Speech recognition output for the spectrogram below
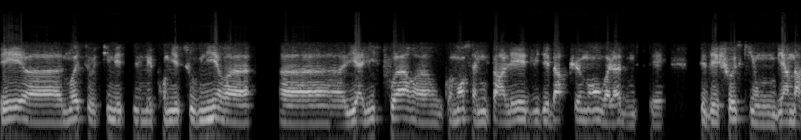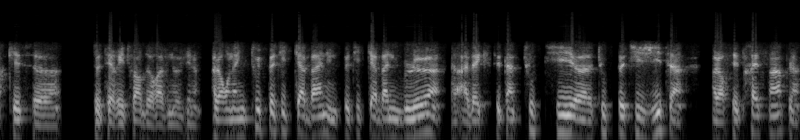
Et euh, moi c'est aussi mes, mes premiers souvenirs. Euh, euh, liés à l'histoire, on commence à nous parler du débarquement, voilà, donc c'est des choses qui ont bien marqué ce, ce territoire de Ravenoville. Alors on a une toute petite cabane, une petite cabane bleue avec c'est un tout petit euh, tout petit gîte. Alors c'est très simple,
